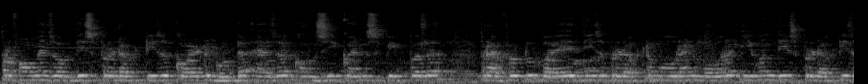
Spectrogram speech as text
performance of this product is quite good. As a consequence people prefer to buy this product more and more. Even this product is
